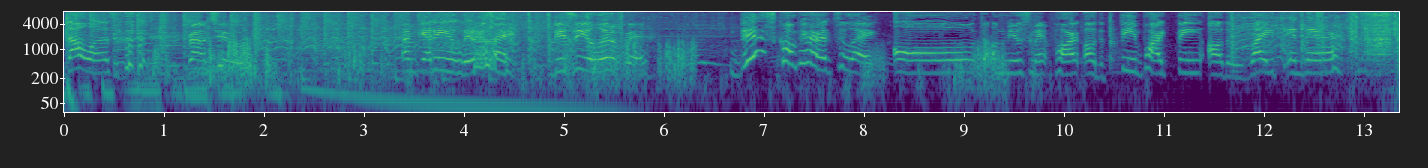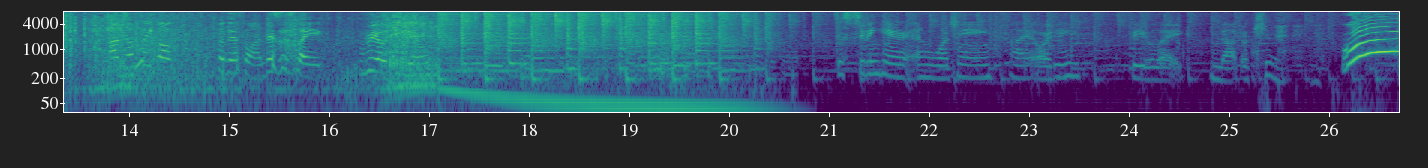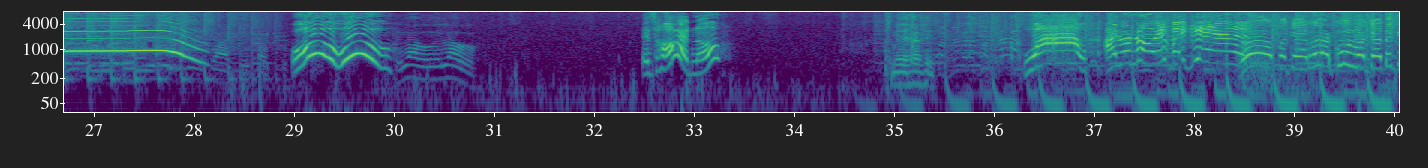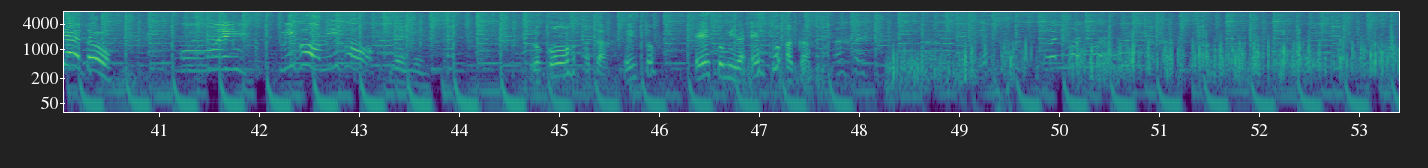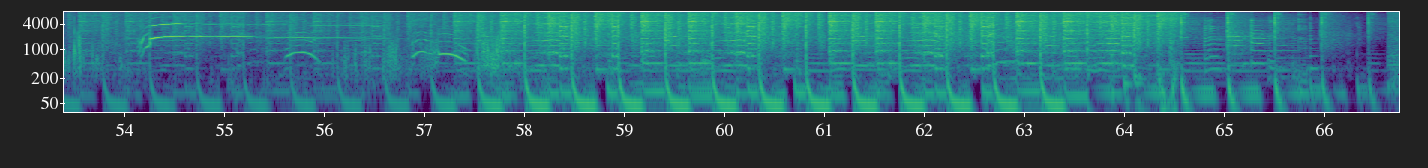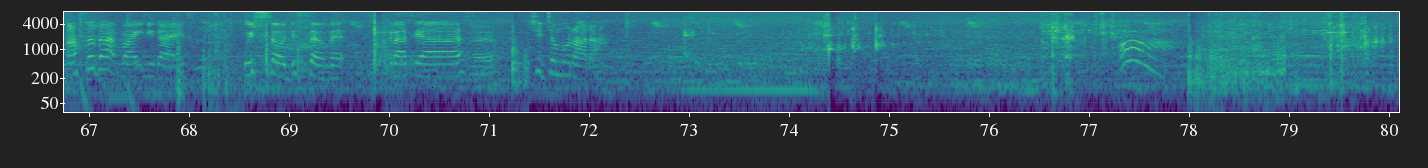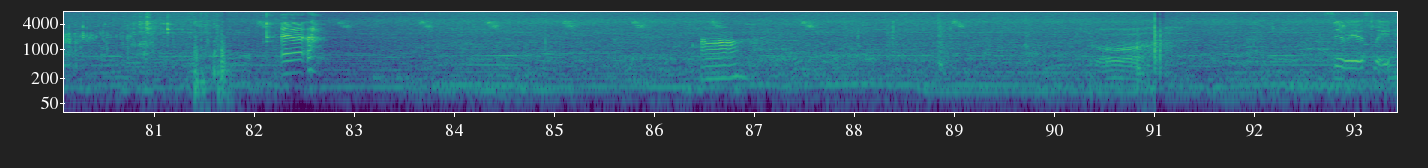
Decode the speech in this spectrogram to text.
That was round two. I'm getting a little like dizzy a little bit. Compared to like all the amusement park, all the theme park thing, all the rides in there. I'll definitely go for this one. This is like real deal. Just sitting here and watching, I already feel like not okay. Woo! De lado. It's hard, no? Wow! I don't know if I can! ¡No! ¡Para que agarre la curva! ¡Quédate quieto! Ay, migo, migo. Ven, ven. Los codos acá. Esto, esto, mira, esto acá. You guys, we so deserve it. Gracias. Chicha morada. Eh. Ah. Seriously.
